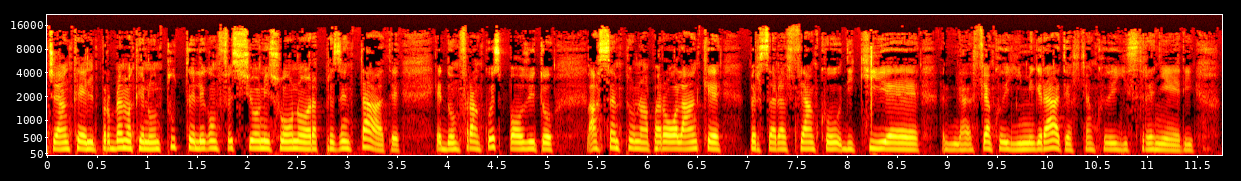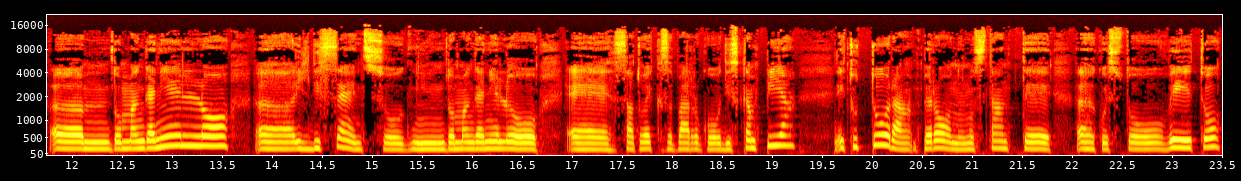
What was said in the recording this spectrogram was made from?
c'è anche il problema che non tutte le confessioni sono rappresentate e Don Franco Esposito ha sempre una parola anche per stare al fianco di chi è al fianco degli immigrati, al fianco degli stranieri. Um, Don Manganiello, uh, il dissenso, Don Manganiello è stato ex parroco di Scampia e tuttora però nonostante eh, questo veto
